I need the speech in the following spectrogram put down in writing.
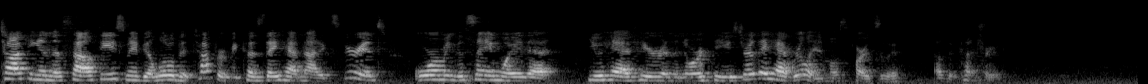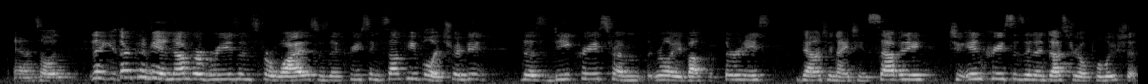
talking in the southeast maybe a little bit tougher because they have not experienced warming the same way that you have here in the northeast, or they have really in most parts of the of the country. And so there could be a number of reasons for why this is increasing. Some people attribute this decrease from really about the 30s down to 1970 to increases in industrial pollution,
